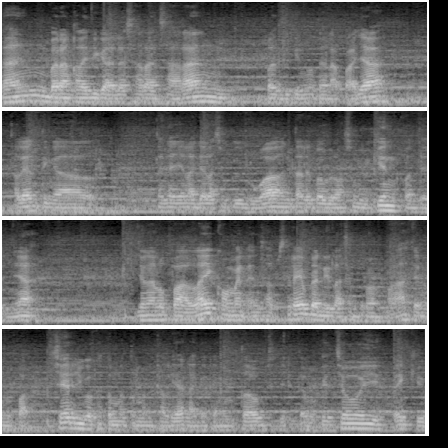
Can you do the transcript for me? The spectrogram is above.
Dan barangkali jika ada saran-saran buat bikin konten apa aja, kalian tinggal tanyain aja langsung ke gua, ntar gua langsung bikin kontennya. Jangan lupa like, comment, and subscribe dan dirasa bermanfaat. Jangan lupa share juga ke teman-teman kalian agar yang belum tahu bisa jadi tahu. Oke cuy, thank you.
